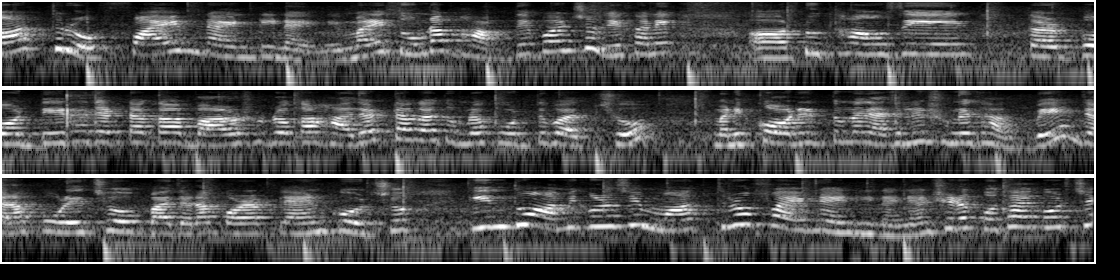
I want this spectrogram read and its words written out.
মাত্র ফাইভ নাইনটি নাইনে মানে তোমরা ভাবতে পারছ যেখানে টু থাউজেন্ড তারপর দেড় হাজার টাকা, বারোশো টাকা, হাজার টাকা তোমরা করতে পারছ। মানে করের তোমরা ন্যাচারালি শুনে থাকবে, যারা পড়েছো বা যারা করার প্ল্যান করছ। কিন্তু আমি করেছি মাত্র ফাইভ নাইনটি নাইন আর সেটা কোথায় করছে?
